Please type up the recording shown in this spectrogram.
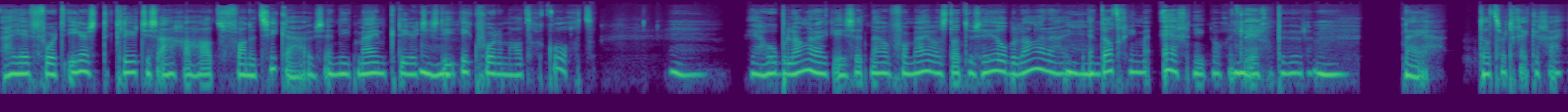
hij heeft voor het eerst de kleertjes aangehad van het ziekenhuis. En niet mijn kleertjes Mhm. die ik voor hem had gekocht. Mhm. Ja, hoe belangrijk is het? Nou, voor mij was dat dus heel belangrijk. En dat ging me echt niet nog een Nee. keer gebeuren. Nou ja, dat soort gekkigheid.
